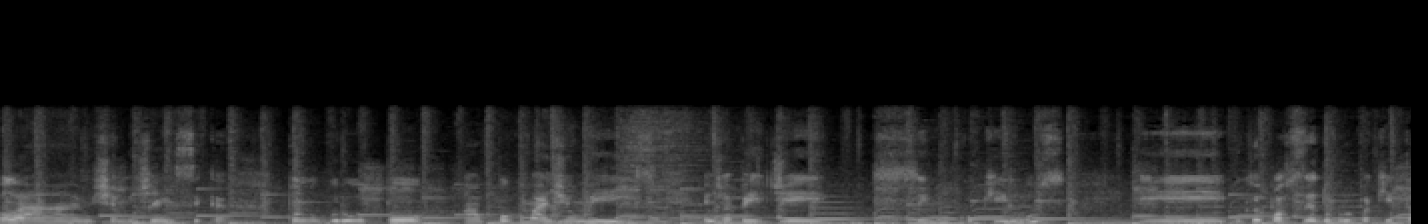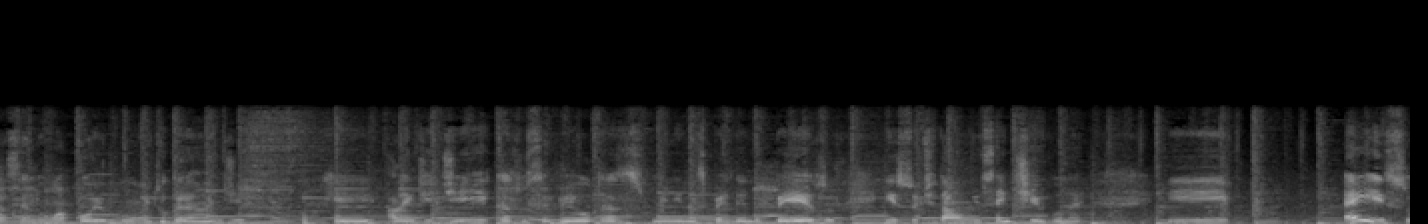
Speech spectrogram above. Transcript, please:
Olá, me chamo Jéssica, tô no grupo há pouco mais de um mês, eu já perdi 5 quilos e o que eu posso dizer do grupo aqui está sendo um apoio muito grande, porque além de dicas, você vê outras meninas perdendo peso, isso te dá um incentivo, né? E é isso.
